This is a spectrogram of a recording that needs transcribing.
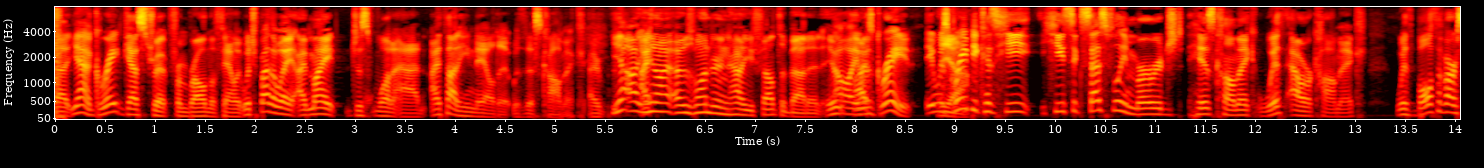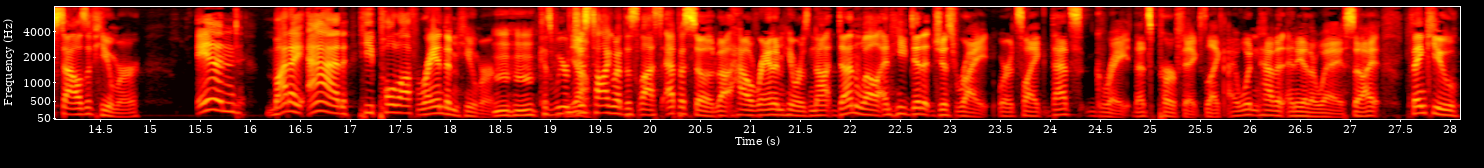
Uh, yeah, great guest strip from Brawl in the Family. Which, by the way, I might just want to add. I thought he nailed it with this comic. I, yeah. I- you know, I, was wondering how you felt about it. oh, it I- was great. It was Yeah. great because he he successfully merged his comic with our comic, with both of our styles of humor, and might I add, he pulled off random humor mm-hmm. because we were Yeah. just talking about this last episode about how random humor is not done well, and he did it just right. Where it's like that's great, that's perfect. Like I wouldn't have it any other way. So I thank you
